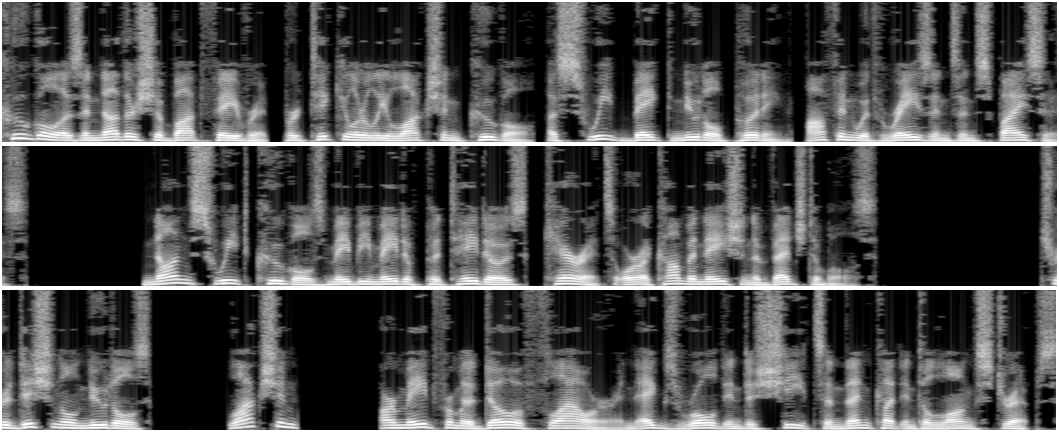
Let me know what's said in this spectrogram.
Kugel is another Shabbat favorite, particularly lakshan kugel, a sweet baked noodle pudding, often with raisins and spices. Non-sweet kugels may be made of potatoes, carrots or a combination of vegetables. Traditional noodles lakshan are made from a dough of flour and eggs rolled into sheets and then cut into long strips.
